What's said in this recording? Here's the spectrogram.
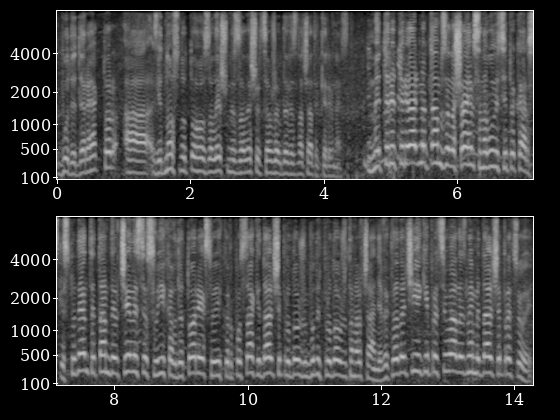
буде, директор, а відносно того залишу, не залишу, це вже буде визначати керівництво. Ми територіально там залишаємося на вулиці Пекарській. Студенти там, де вчилися в своїх аудиторіях, в своїх корпусах і далі будуть продовжувати навчання. Викладачі, які працювали з ними, далі працюють.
